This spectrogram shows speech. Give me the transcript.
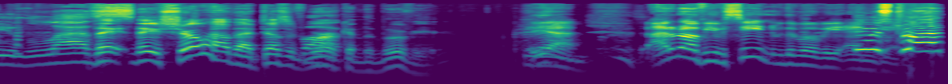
be less. They they show how that doesn't Fuck. work in the movie. Yeah. I don't know if you've seen the movie. He was trying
